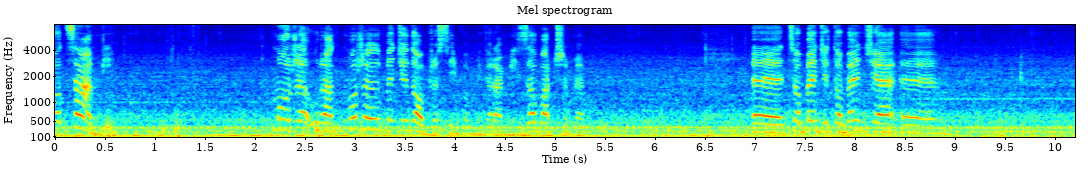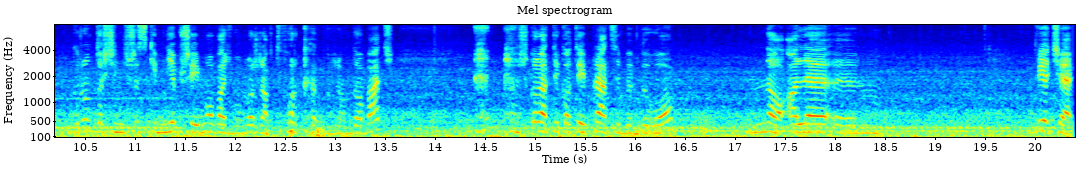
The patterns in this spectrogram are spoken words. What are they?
kocami. Może, urat- może będzie dobrze z tymi pomidorami, zobaczymy. E, co będzie, to będzie. E, grunt to się wszystkim nie przejmować, bo można w tworkach wylądować. Szkoda tylko tej pracy by było. No, ale wiecie,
